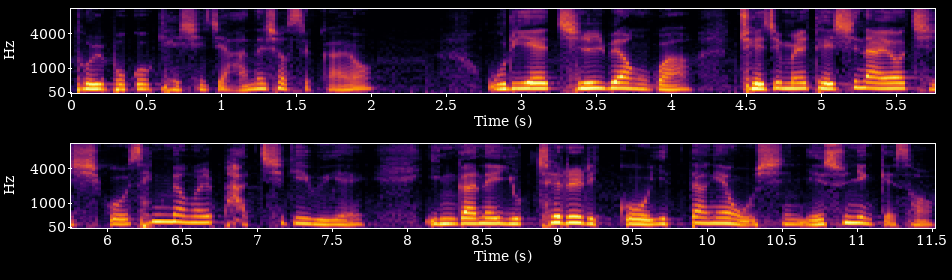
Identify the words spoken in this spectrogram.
돌보고 계시지 않으셨을까요? 우리의 질병과 죄짐을 대신하여 지시고 생명을 바치기 위해 인간의 육체를 입고 이 땅에 오신 예수님께서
